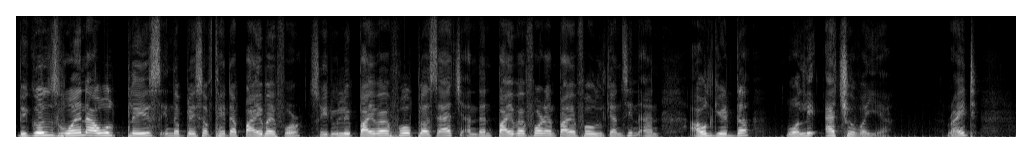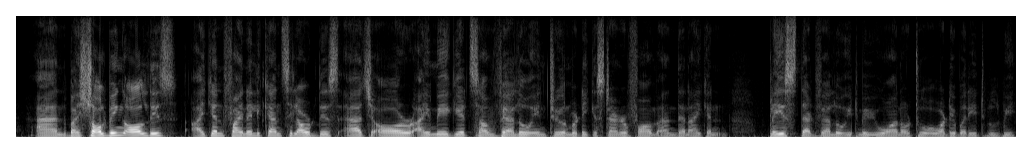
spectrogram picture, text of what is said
Because when I will place in the place of theta pi by 4 so it will be pi by 4 plus h and then pi by 4 and pi by 4 will cancel and I will get the only h over here right and by solving all this I can finally cancel out this h or I may get some value in trigonometric standard form and then I can place that value. It may be 1 or 2 or whatever it will be.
